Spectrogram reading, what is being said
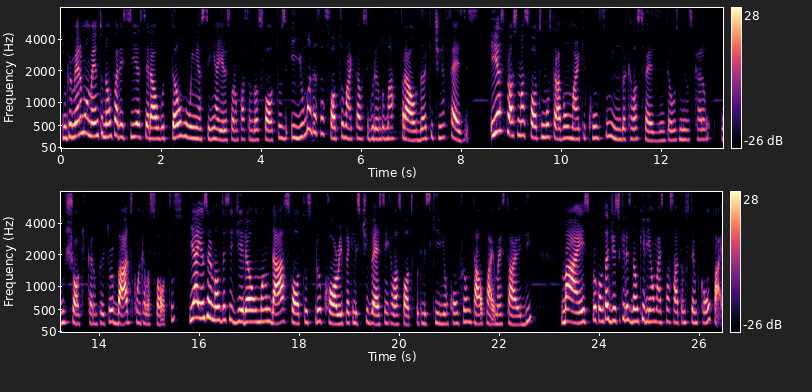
Em um primeiro momento não parecia ser algo tão ruim assim, aí eles foram passando as fotos e uma dessas fotos o Mark estava segurando uma fralda que tinha fezes. E as próximas fotos mostravam o Mark consumindo aquelas fezes, então os meninos ficaram em choque, ficaram perturbados com aquelas fotos. E aí os irmãos decidiram mandar as fotos pro Corey para que eles tivessem aquelas fotos porque eles queriam confrontar o pai mais tarde mas por conta disso que eles não queriam mais passar tanto tempo com o pai.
